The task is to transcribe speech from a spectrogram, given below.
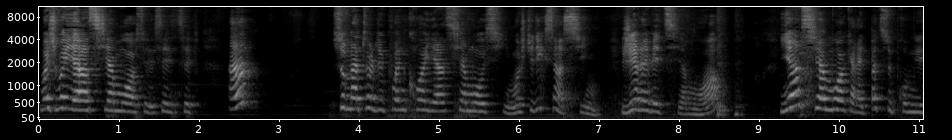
Moi, je voyais un siamois. C'est, Hein? Sur ma toile de point de croix, il y a un siamois aussi. Moi, je te dis que c'est un signe. J'ai rêvé de siamois. Il y a un siamois qui arrête pas de se promener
